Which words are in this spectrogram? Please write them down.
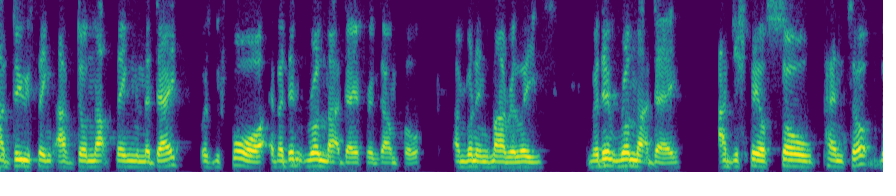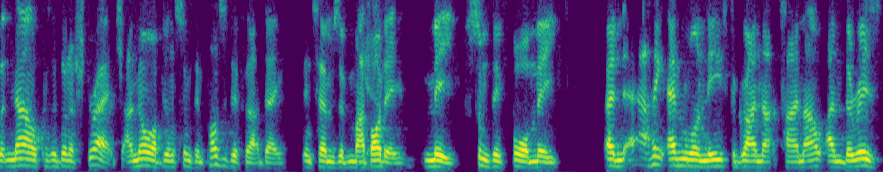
I do think I've done that thing in the day. Whereas before, if I didn't run that day, for example, I'm running my release. If I didn't run that day, I just feel so pent up. But now, because I've done a stretch, I know I've done something positive for that day in terms of my yeah. body, me, something for me. And I think everyone needs to grind that time out. And there is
